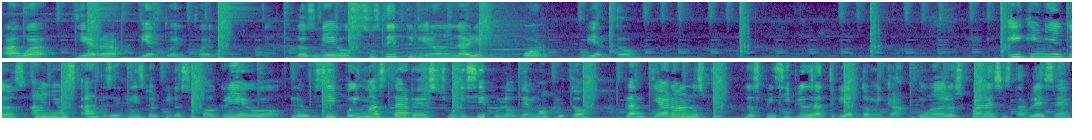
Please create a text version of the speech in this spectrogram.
Agua, tierra, viento y fuego. Los griegos sustituyeron el aire por viento. Y 500 años antes de Cristo, el filósofo griego Leucipo y más tarde su discípulo Demócrito plantearon los, los principios de la teoría atómica, uno de los cuales establece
